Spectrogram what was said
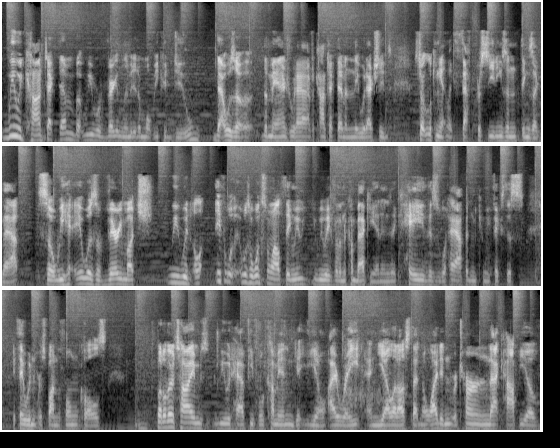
We would contact them, but we were very limited on what we could do. That was a the manager would have to contact them, and they would actually start looking at like theft proceedings and things like that. So we it was a very much we would if it was a once in a while thing, we we wait for them to come back in and like, hey, this is what happened. Can we fix this? If they wouldn't respond to phone calls. But other times we would have people come in and get you know irate and yell at us that no, I didn't return that copy of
